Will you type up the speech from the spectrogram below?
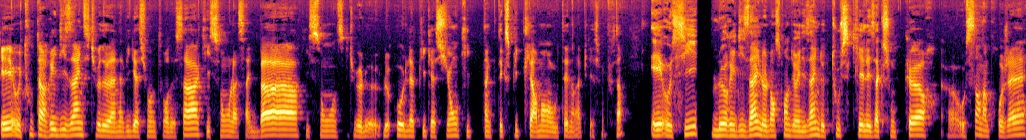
Et euh, tout un redesign, si tu veux, de la navigation autour de ça, qui sont la sidebar, qui sont, si tu veux, le, haut de l'application, qui t'explique clairement où tu es dans l'application et tout ça et aussi le redesign, le lancement du redesign de tout ce qui est les actions cœur euh, au sein d'un projet,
